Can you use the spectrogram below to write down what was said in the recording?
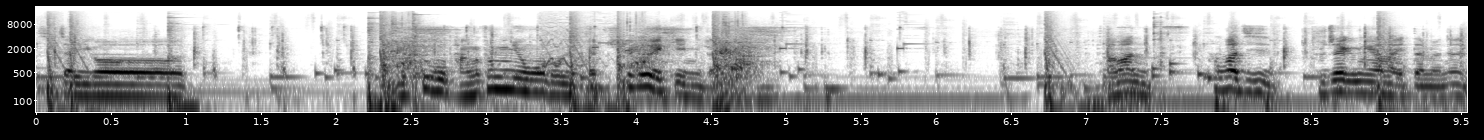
진짜 이거 유튜브 방송용으로 진짜 최고의 게임이다. 다만 한 가지 부작용이 하나 있다면은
